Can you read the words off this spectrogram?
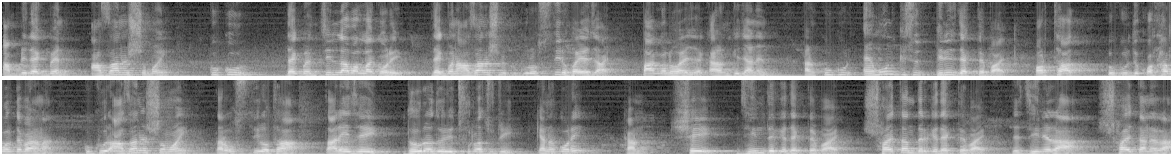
আপনি দেখবেন, আজানের সময় কুকুর, দেখবেন চিল্লাপাল্লা করে। দেখবেন, আজানের সময় কুকুর অস্থির হয়ে যায়, পাগল হয়ে যায়। কারণ কি জানেন? কারণ কুকুর এমন কিছু জিনিস দেখতে পায়। অর্থাৎ কুকুর তো কথা বলতে পারে না। কুকুর আজানের সময় তার অস্থিরতা, তার এই যে দৌড়াদৌড়ি, ছুটাছুটি কেন করে? কারণ সে জিনদেরকে দেখতে পায়, শয়তানদেরকে দেখতে পায় যে জিনেরা, শয়তানেরা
